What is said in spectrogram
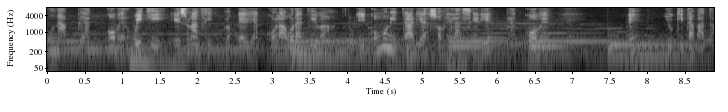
una Black Cover Wiki es una enciclopedia colaborativa y comunitaria sobre la serie Black Cover de Yuki Tabata.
